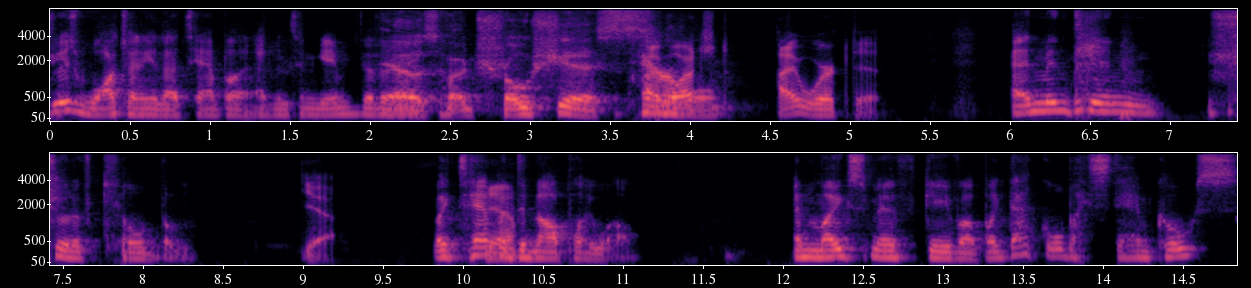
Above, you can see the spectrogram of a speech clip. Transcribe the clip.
you guys watch any of that Tampa Edmonton game the other yeah, night? it was atrocious. I Terrible. watched. I worked it. Edmonton should have killed them. Yeah. Like Tampa Yeah. did not play well. And Mike Smith gave up like that goal by Stamkos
